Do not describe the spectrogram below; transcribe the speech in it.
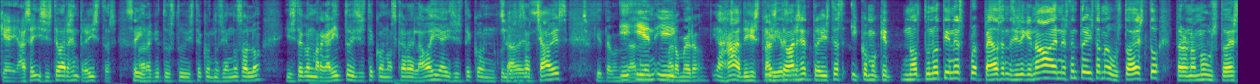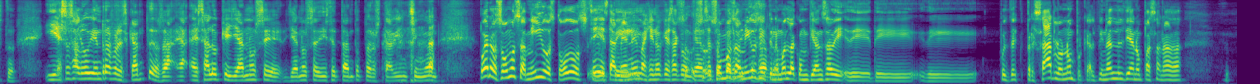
que hace, hiciste varias entrevistas. Sí. Ahora que tú estuviste conduciendo solo, hiciste con Margarito, hiciste con Oscar de la Hoya, hiciste con Julio Chávez. César Chávez. Chiquita Y, González, y, en- y- Maromero. Ajá, dijiste, hiciste varias entrevistas y como que no, tú no tienes pe- pedos en decir que no, en esta entrevista me gustó esto, pero no me gustó esto. Y eso es algo bien refrescante, o sea, es algo que ya no se, ya no se dice tanto, pero está bien chingón. Bueno, somos amigos todos. este, Sí, también me imagino que esa so- confianza so- te somos amigos y tenemos la confianza de, de, de- de, pues de expresarlo, ¿no? Porque al final del día no pasa nada,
